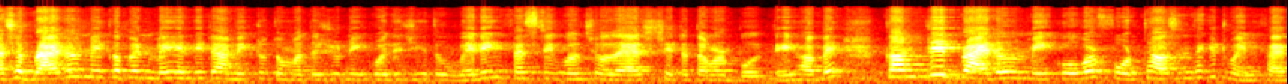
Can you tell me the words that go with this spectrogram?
আচ্ছা ব্রাইডাল মেকআপ এন্ড মেহেন্দিটা আমি একটু তোমাদের জন্য করে দিই, যেহেতু ওয়েডিং ফেস্টিভ্যাল চলে আসছে সেটা তো আমার বলতেই হবে। Complete bridal makeover four thousand থেকে টোয়েন্টি ফাইভ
